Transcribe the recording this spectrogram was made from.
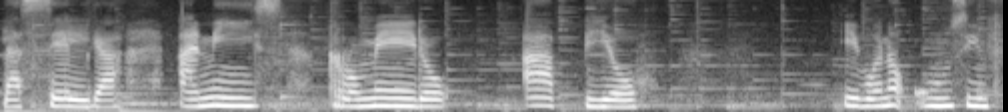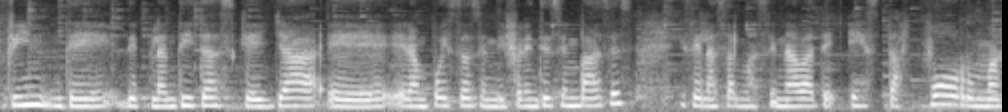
la selga, anís, romero, apio, y bueno, un sinfín de, plantitas que ya eh, eran puestas en diferentes envases y se las almacenaba de esta forma.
